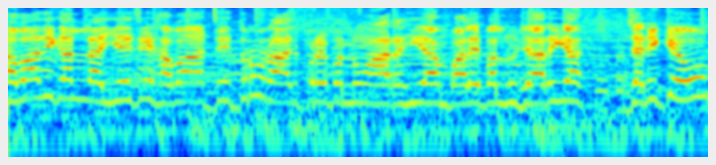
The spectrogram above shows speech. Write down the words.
ਹਵਾ ਦੀ ਗੱਲ ਆਈਏ ਜੇ ਹਵਾ ਅੱਜ ਇਧਰੋਂ ਰਾਜਪੁਰੇ ਵੱਲੋਂ ਆ ਰਹੀ ਆ ਅੰਬਾਲੇ ਵੱਲ ਨੂੰ ਜਾ ਰਹੀ ਆ ਜਾਨੀ ਕਿ ਉਹ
